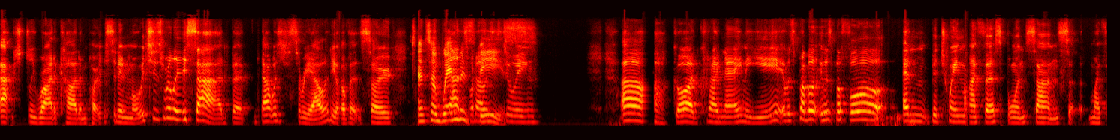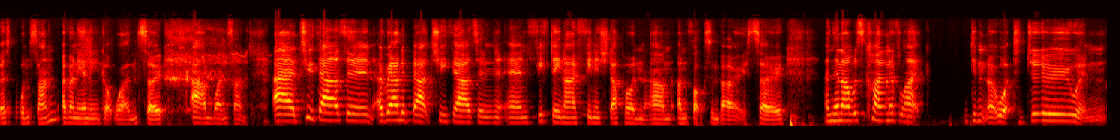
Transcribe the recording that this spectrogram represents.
actually write a card and post it anymore, which is really sad, but that was just the reality of it. So, and so when was this? Was doing oh god could i name a year? It was probably it was before and between my firstborn sons my firstborn son. I've only only got one so um one son. Uh 2000 around about 2015 i finished up on um on fox and bow. So and then i was kind of like didn't know what to do and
